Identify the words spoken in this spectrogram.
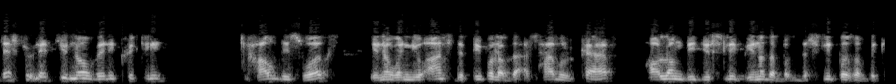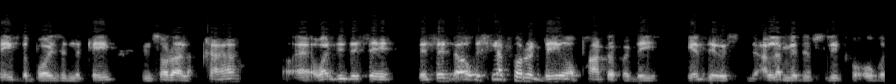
just to let you know very quickly how this works, you know, when you ask the people of the Ashabul Kahf, how long did you sleep? You know, the, the sleepers of the cave, the boys in the cave in Surah Al-Kahf. Uh, what did they say? They said, oh, we slept for a day or part of a day. Yet they was, Allah made them sleep for over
